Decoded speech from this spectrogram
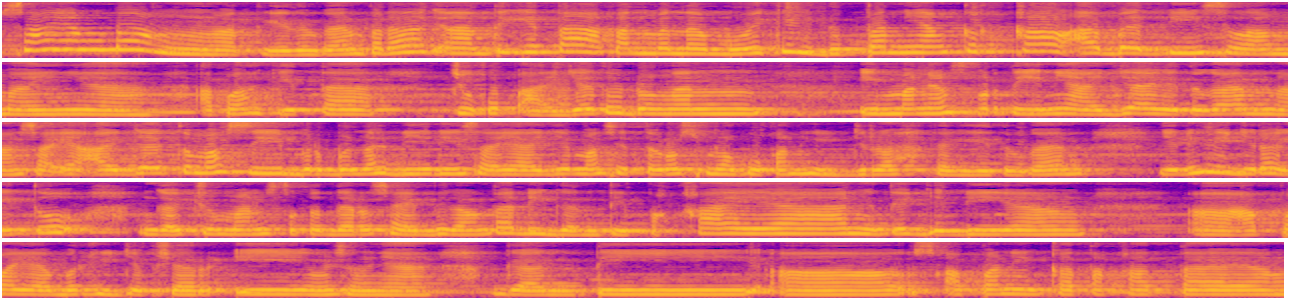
sayang banget gitu kan. Padahal nanti kita akan menemui kehidupan yang kekal abadi selamanya. Apakah kita cukup aja tuh dengan iman yang seperti ini aja gitu kan. Nah saya aja itu masih berbenah diri saya aja masih terus melakukan hijrah kayak gitu kan. Jadi hijrah itu nggak cuma sekedar saya bilang tadi ganti pakaian gitu ya, jadi yang uh, apa ya berhijab syar'i misalnya. Ganti uh, apa nih kata-kata yang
